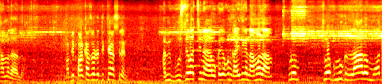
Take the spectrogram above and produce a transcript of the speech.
সামনে দাঁড়াল। আপনি পার্কাস রোডের দিক থেকে আসছিলেন? আমি বুঝতে পারছি না ওকে যখন গাড়ি থেকে নামালাম পুরো চোখ মুখ লাল ও মদ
